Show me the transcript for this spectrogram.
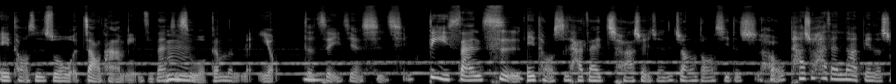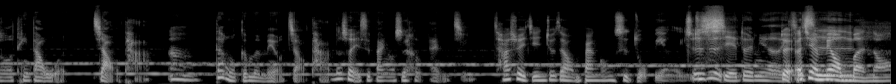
A 同事说我叫他名字，但其实嗯我根本没有的这一件事情。第三次 A 同事他在茶水间装东西的时候，他说他在那边的时候听到我叫他，嗯，但我根本没有叫他。那时候也是办公室很安静，茶水间就在我们办公室左边而已，就是斜对面而已，对，而且没有门哦。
